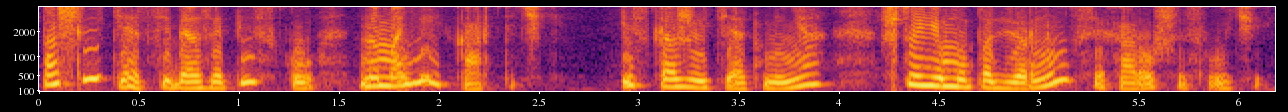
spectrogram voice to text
Пошлите от себя записку на моей карточке. и скажите от меня, что ему подвернулся хороший случай».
